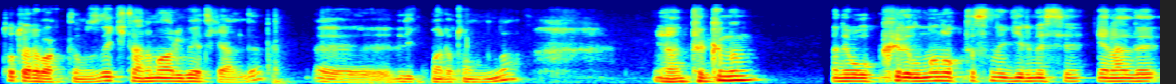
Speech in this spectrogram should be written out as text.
Total'e baktığımızda iki tane mağlubiyet geldi. E, lig maratonunda. Yani takımın hani o kırılma noktasına girmesi genelde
